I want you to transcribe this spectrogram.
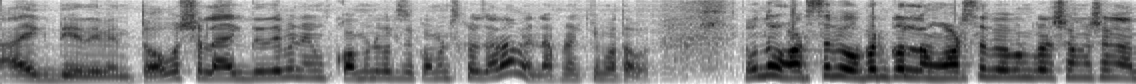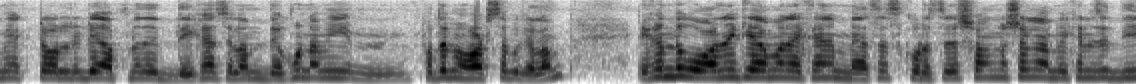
লাইক দিয়ে দেবেন। তো অবশ্যই লাইক দিয়ে দেবেন এবং কমেন্ট বক্সে কমেন্টস করে জানাবেন আপনার কি মতামত। তো বন্ধু হোয়াটসঅ্যাপে ওপেন করলাম। হোয়াটসঅ্যাপে ওপেন করার সঙ্গে সঙ্গে আমি একটা অলরেডি আপনাদের দেখাছিলাম। দেখুন, আমি প্রথমে হোয়াটসঅ্যাপে গেলাম। এখান থেকে অনেকে আমার এখানে মেসেজ করেছে। সঙ্গে সঙ্গে আমি এখানে যদি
